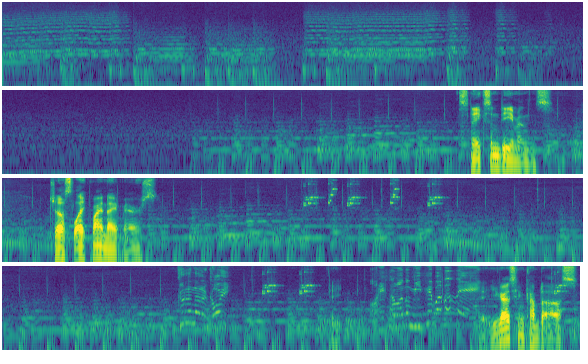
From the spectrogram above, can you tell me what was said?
Snakes and demons. Just like my nightmares. Hey. You guys can come to us.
